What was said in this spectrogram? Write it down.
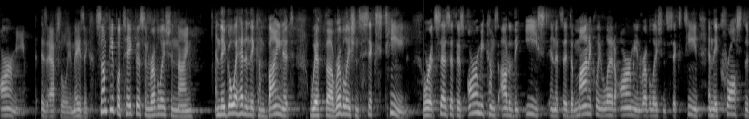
army is absolutely amazing. Some people take this in Revelation 9 and they go ahead and they combine it with uh, Revelation 16 where it says that this army comes out of the east and it's a demonically led army in Revelation 16 and they cross the,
